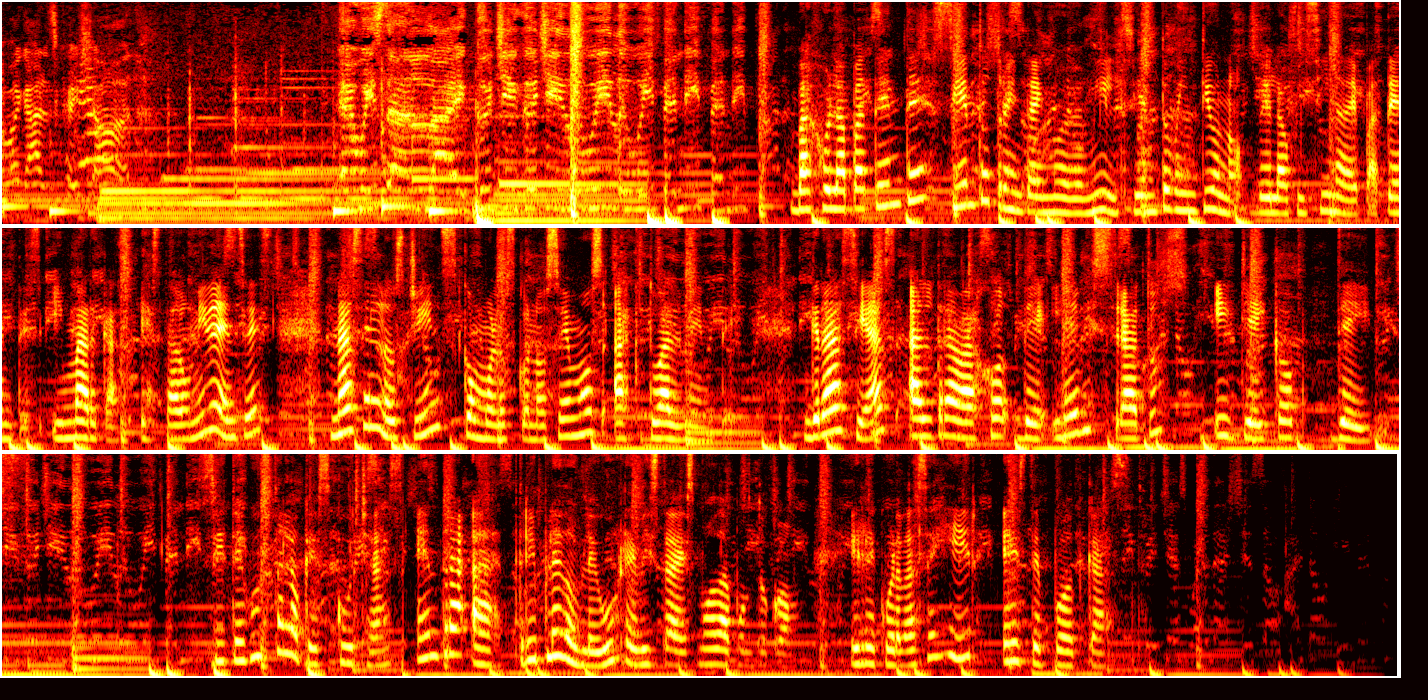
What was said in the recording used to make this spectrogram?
Oh my god, it's And we like Gucci, Bajo la patente 139.121 de la Oficina de Patentes y Marcas estadounidenses, nacen los jeans como los conocemos actualmente, gracias al trabajo de Levi Stratus y Jacob Davis. Si te gusta lo que escuchas, entra a www.revistadesmoda.com y recuerda seguir este podcast.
